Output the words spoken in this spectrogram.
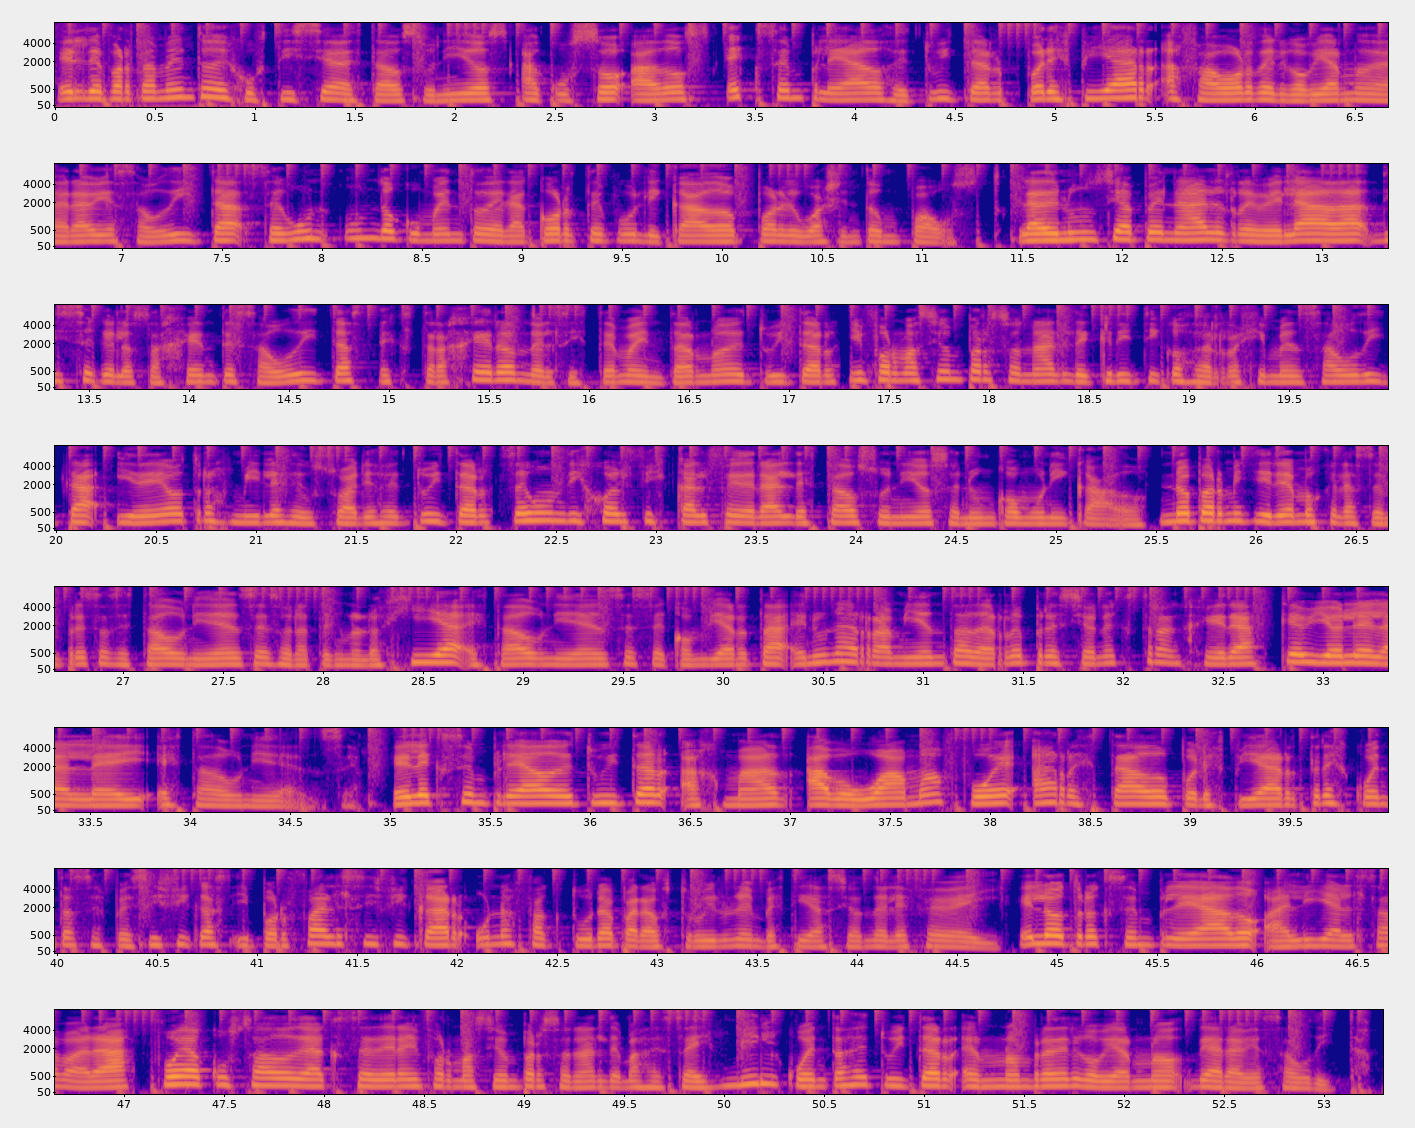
El Departamento de Justicia de Estados Unidos acusó a dos ex empleados de Twitter por espiar a favor del gobierno de Arabia Saudita, según un documento de la Corte publicado por el Washington Post. La denuncia penal revelada dice que los agentes sauditas extrajeron del sistema interno de Twitter información personal de críticos del régimen saudita y de otros miles de usuarios de Twitter, según dijo el fiscal federal de Estados Unidos en un comunicado. No permitiremos que las empresas estadounidenses o la tecnología estadounidense se conviertan en una herramienta de represión extranjera que viole la ley estadounidense. El ex empleado de Twitter, Ahmad Abouama, fue arrestado por espiar tres cuentas específicas y por falsificar una factura para obstruir una investigación del FBI. El otro ex empleado, Ali Al-Sabara, fue acusado de acceder a información personal de más de 6.000 cuentas de Twitter en nombre del gobierno de Arabia Saudita.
